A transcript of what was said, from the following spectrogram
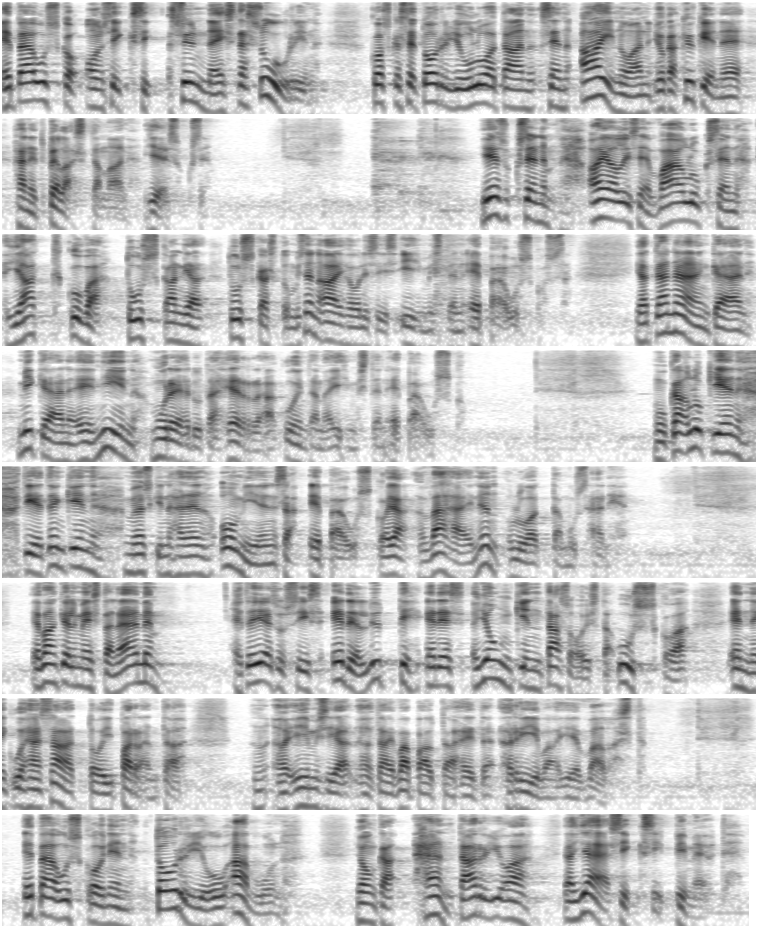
Epäusko on siksi synneistä suurin, koska se torjuu luotaan sen ainoan, joka kykenee hänet pelastamaan, Jeesuksen. Jeesuksen ajallisen vaelluksen jatkuva tuskan ja tuskastumisen aihe oli siis ihmisten epäuskossa. Ja tänäänkään mikään ei niin murehduta Herraa kuin tämä ihmisten epäusko. Mukaan lukien tietenkin myöskin hänen omiensa epäusko ja vähäinen luottamus häneen. Evankeliumista näemme, että Jeesus siis edellytti edes jonkin tasoista uskoa ennen kuin hän saattoi parantaa ihmisiä tai vapauttaa heitä riivaajien vallasta. Epäuskoinen torjuu avun, jonka hän tarjoaa ja jää siksi pimeyteen.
